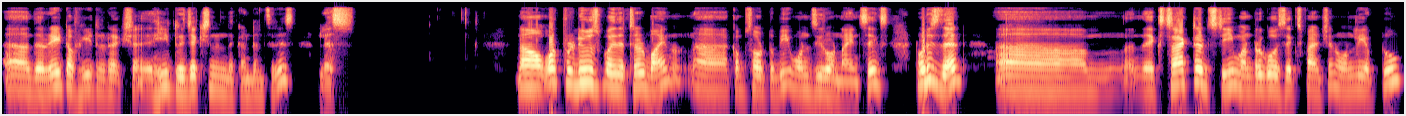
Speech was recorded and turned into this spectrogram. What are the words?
uh, the rate of heat reduction heat rejection in the condenser is less. Now, work produced by the turbine uh, comes out to be 1096. Notice that um, the extracted steam undergoes expansion only up to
